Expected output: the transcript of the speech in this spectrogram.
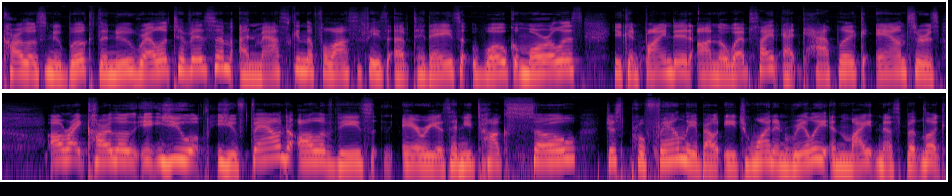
Karlo's new book, The New Relativism Unmasking the Philosophies of Today's Woke Moralists. You can find it on the website at Catholic Answers. All right, Karlo, you you found all of these areas and you talk so just profoundly about each one and really enlighten us. But look,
